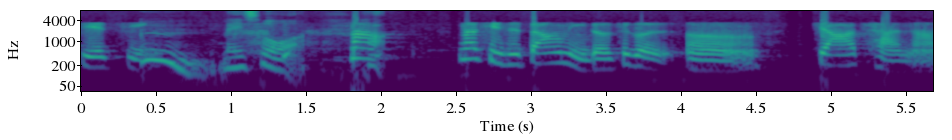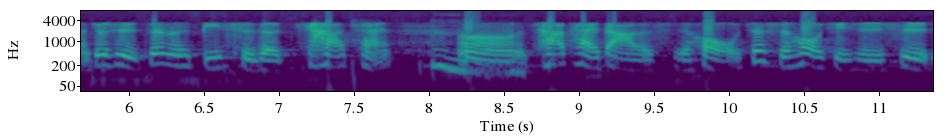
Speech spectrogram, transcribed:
接近。嗯，没错。那那其实当你的这个，嗯。家产啊，就是真的是彼此的家产，嗯，差太大的时候，这时候其实是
